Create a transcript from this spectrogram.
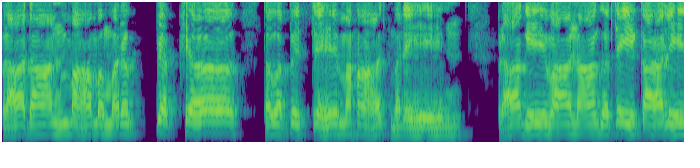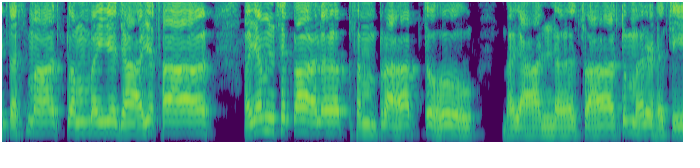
प्रादान मामरप्यक्ष तव पित्रे महात्मरे। प्रागे वानागते काले तस्मा मय्य जायथा अयम स काल संप्राप्त हो भयान्न स्वातुमर्हसी।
